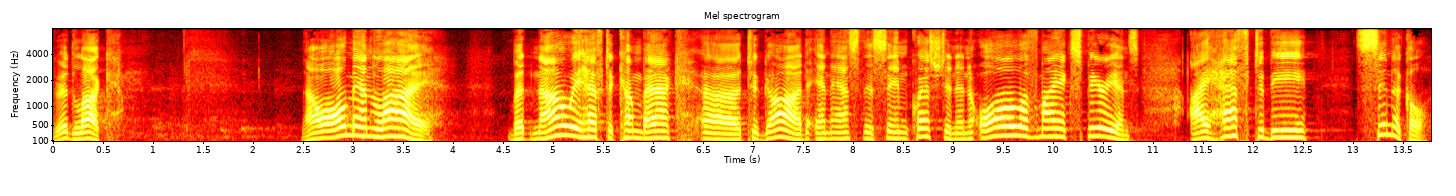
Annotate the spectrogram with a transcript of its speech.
Good luck. Now, all men lie, but now we have to come back uh, to God and ask this same question. In all of my experience, I have to be cynical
